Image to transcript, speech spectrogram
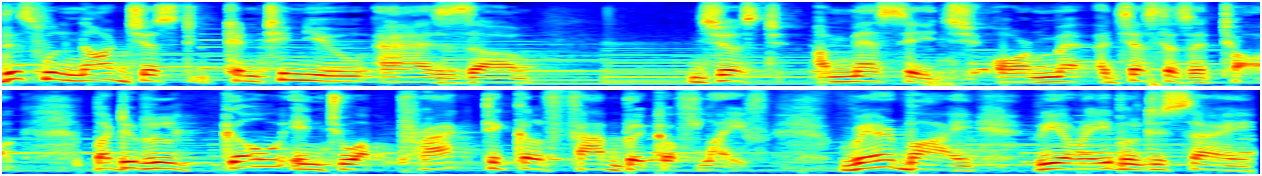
this will not just continue as uh, just a message or me- just as a talk, but it will go into a practical fabric of life whereby we are able to say,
